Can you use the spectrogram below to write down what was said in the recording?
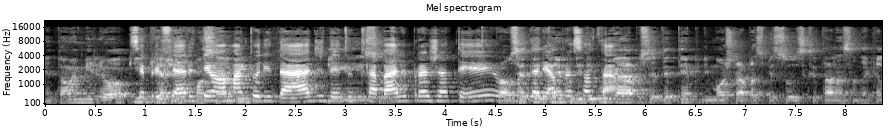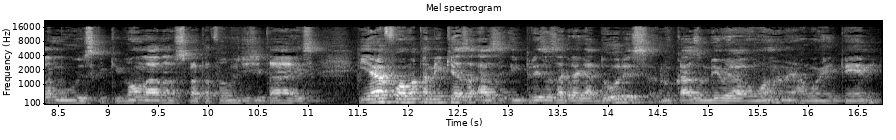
Então é melhor que. Você prefere ter uma maturidade dentro isso, do trabalho para já ter o material para soltar. Para você ter tempo de mostrar para as pessoas que você está lançando aquela música, que vão lá nas plataformas digitais. E é a forma também que as, as empresas agregadoras, no caso meu é a One, né, a One RPM,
